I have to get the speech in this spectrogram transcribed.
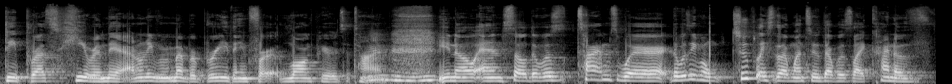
deep breaths here and there. I don't even remember breathing for long periods of time. Mm-hmm. You know, and so there was times where there was even two places I went to that was like kind of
